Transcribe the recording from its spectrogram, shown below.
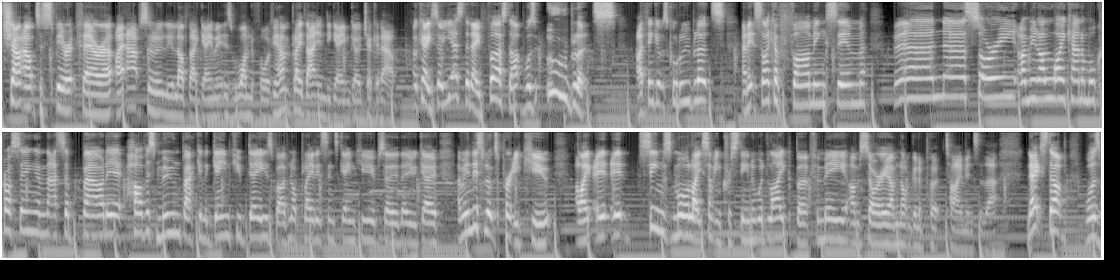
shout out to Spirit Spiritfarer. I absolutely love that game. It is wonderful. If you haven't played that indie game, go check it out. Okay, so yesterday, first up was Ooblets. I think it was called Ooblets, and it's like a farming sim. Uh, nah, sorry. I mean, I like Animal Crossing, and that's about it. Harvest Moon back in the GameCube days, but I've not played it since GameCube, so there you go. I mean, this looks pretty cute. Like, it, it seems more like something Christina would like, but for me, I'm sorry, I'm not going to put time into that. Next up was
